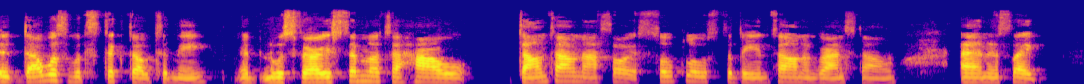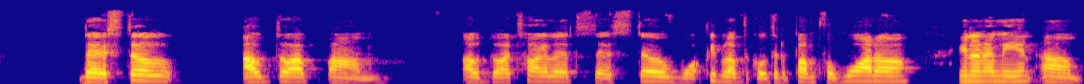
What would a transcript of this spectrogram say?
it, that was what stuck out to me. It was very similar to how downtown Nassau is so close to Bain Town and Grant's Town, and it's like there's still outdoor um outdoor toilets. There's still people have to go to the pump for water. You know what I mean? Um,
